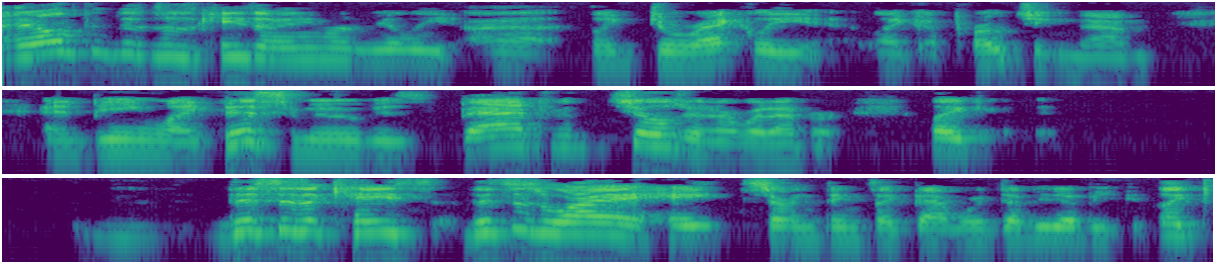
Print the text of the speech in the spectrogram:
I don't think this is a case of anyone really uh, like directly like approaching them and being like, "This move is bad for the children" or whatever. Like, this is a case. This is why I hate certain things like that, where WWE like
